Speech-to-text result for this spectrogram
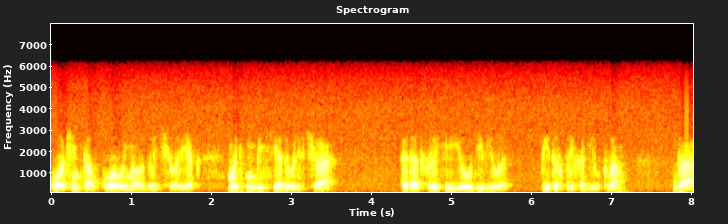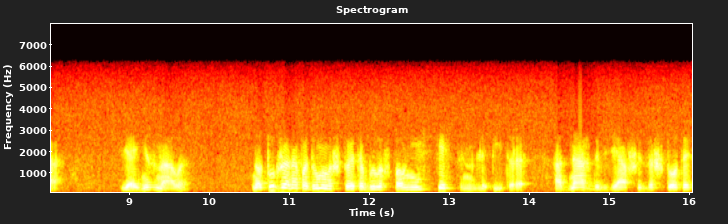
«Очень толковый молодой человек. Мы с ним беседовали вчера». Это открытие ее удивило. «Питер приходил к вам?» «Да». «Я и не знала». Но тут же она подумала, что это было вполне естественно для Питера, однажды взявшись за что-то,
